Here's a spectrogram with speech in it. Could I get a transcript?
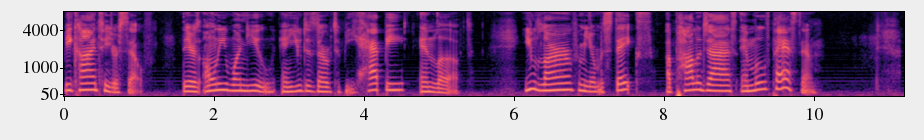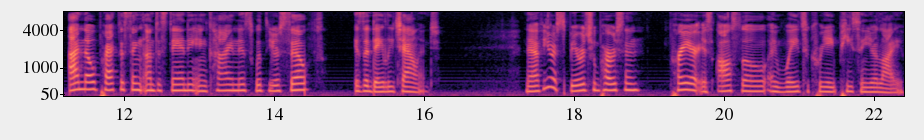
Be kind to yourself. There's only one you, and you deserve to be happy and loved. You learn from your mistakes apologize, and move past them. I know practicing understanding and kindness with yourself is a daily challenge. Now, if you're a spiritual person, prayer is also a way to create peace in your life.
